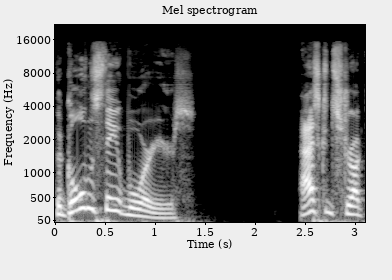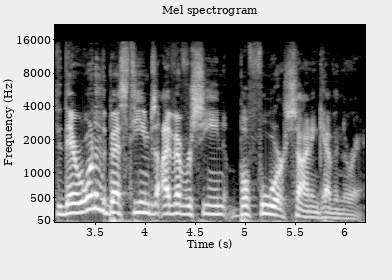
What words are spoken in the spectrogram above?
The Golden State Warriors, as constructed, they were one of the best teams I've ever seen before signing Kevin Durant.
